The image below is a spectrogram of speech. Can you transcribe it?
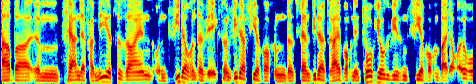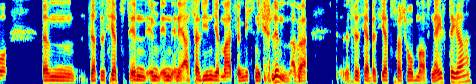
Aber ähm, fern der Familie zu sein und wieder unterwegs und wieder vier Wochen, das wären wieder drei Wochen in Tokio gewesen, vier Wochen bei der Euro. Ähm, das ist jetzt in, in, in erster Linie mal für mich nicht schlimm, aber es ist ja bis jetzt verschoben aufs nächste Jahr.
